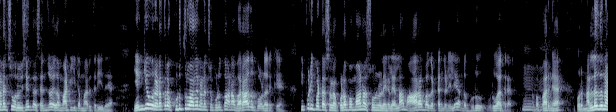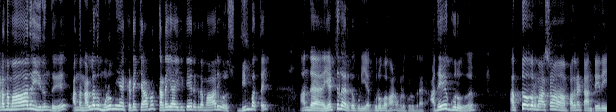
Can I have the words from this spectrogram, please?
நினச்சி ஒரு விஷயத்த செஞ்சோம் ஏதோ மாட்டிக்கிட்ட மாதிரி தெரியுது. எங்கேயோ ஒரு இடத்துல கொடுத்துருவாங்கன்னு நினச்சி கொடுத்தோம் ஆனால் வராது போல இருக்கு. இப்படிப்பட்ட சில குழப்பமான சூழ்நிலைகள் எல்லாம் ஆரம்ப கட்டங்களிலே அந்த குரு உருவாக்குறார். அப்போ. பாருங்க ஒரு நல்லது நடந்த மாதிரி இருந்து அந்த நல்லது முழுமையாக கிடைக்காம தடையாகிக்கிட்டே இருக்கிற மாதிரி ஒரு பிம்பத்தை அந்த எட்டில் இருக்கக்கூடிய குரு பகவான் உங்களுக்கு கொடுக்குறாரு. அதே குரு அக்டோபர் மாதம் பதினெட்டாம் தேதி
